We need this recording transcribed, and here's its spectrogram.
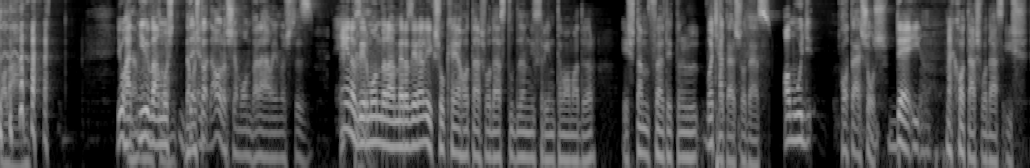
Talán. Jó, hát Nem, nyilván nem most... De, most de arra sem mondanám, hogy most ez... Én azért mondanám, mert azért elég sok helyen hatásvadász tud lenni szerintem a Mother, és nem feltétlenül, vagy hát Hatásvadász. amúgy, Hatásos. de meg hatásvadász is.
